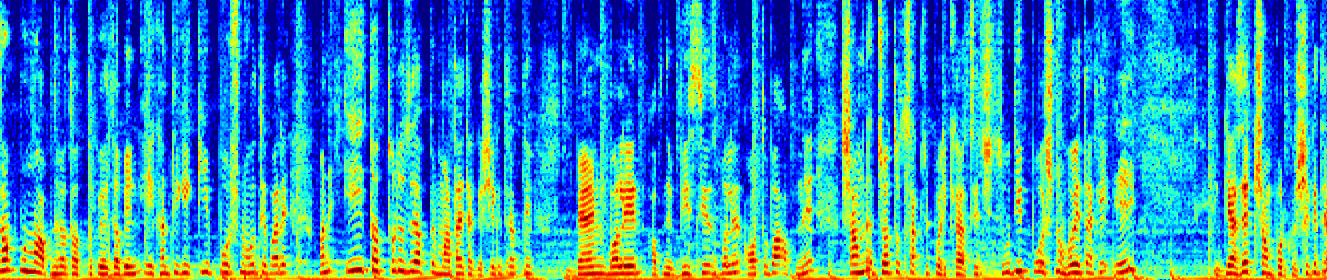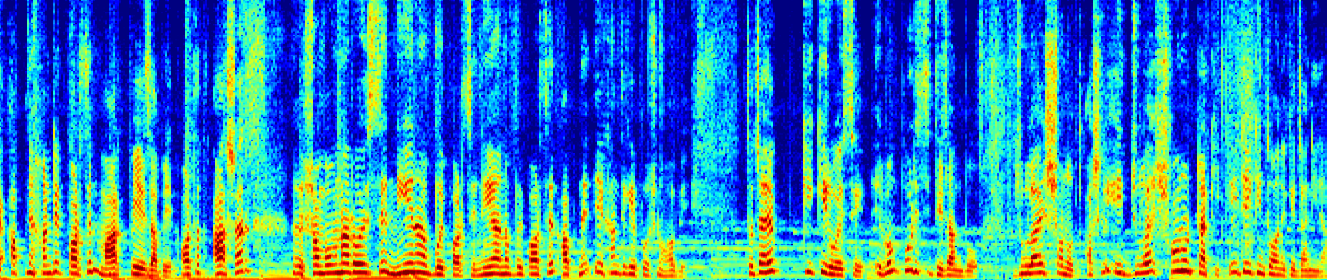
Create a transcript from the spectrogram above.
সম্পূর্ণ আপনারা তথ্য পেয়ে যাবেন। এখান থেকে কি প্রশ্ন হতে পারে? মানে এই তথ্যটা যদি আপনার মাথায় থাকে, সেক্ষেত্রে আপনি ব্যাংক বলেন, আপনি বিসিএস বলেন, অথবা আপনি সামনে যত চাকরি পরীক্ষা আছে, যদি প্রশ্ন হয়ে থাকে এই গ্যাজেট সম্পর্ক, সেক্ষেত্রে আপনি হান্ড্রেড পার্সেন্ট মার্ক পেয়ে যাবেন। অর্থাৎ আসার সম্ভাবনা রয়েছে নিরানব্বই পার্সেন্ট নিরানব্বই পার্সেন্ট আপনি এখান থেকে প্রশ্ন হবে। তো যাই হোক, কী কী রয়েছে এবং পরিস্থিতি জানব। জুলাই সনদ, আসলে এই জুলাই সনদটা কি? এইটাই কিন্তু অনেকে জানি না।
